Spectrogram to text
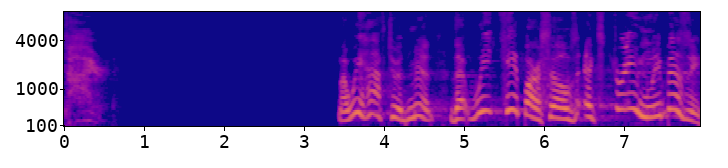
tired. Now, we have to admit that we keep ourselves extremely busy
